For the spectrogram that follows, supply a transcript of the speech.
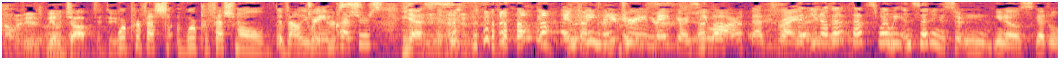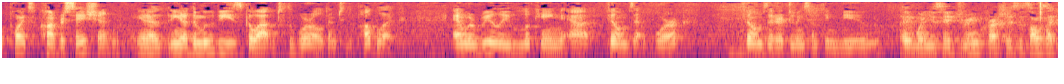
how it is. We have a job to do. We're professional. We're professional evaluators. Dream crushers? Yes. And dream makers, you are. That's right. but you know that that's why and, we. in setting a certain you know schedule of points of conversation. You know, you know the movies go out into the world and to the public, and we're really looking at films that work, films that are doing something new. And when you say dream crushes, it's almost like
